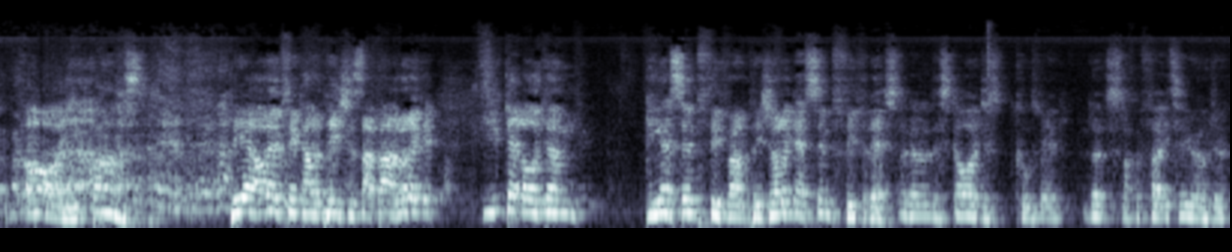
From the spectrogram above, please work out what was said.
Oh, you bastard. But yeah, I don't think alopecia's that bad. I don't get. You get like um. He gets sympathy for alopecia. I don't get sympathy for this. Look at this guy. Just calls me. Looks like a 32 year old. You're,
